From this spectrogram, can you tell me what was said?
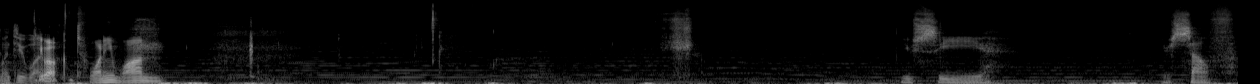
21. You're welcome. 21. You see yourself.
